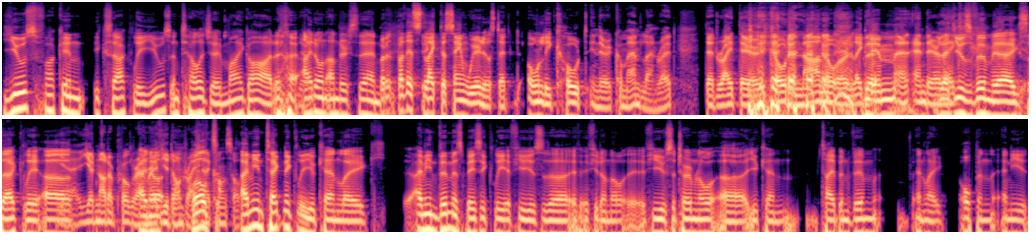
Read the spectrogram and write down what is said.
use fucking exactly use IntelliJ. My God, I don't understand. But but it's like the same weirdos that only code in their command line, right? That write their code in Nano or like That- Vim, and, and they're that like, use Vim, yeah, exactly. Uh, yeah, you're not a programmer if you don't write well, in a console. I mean, technically, you can like. I mean, Vim is basically if you use the if, if you don't know if you use the terminal, uh, you can type in Vim and like open any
